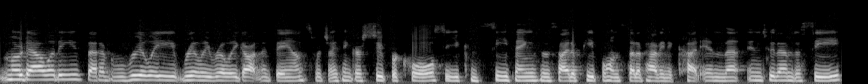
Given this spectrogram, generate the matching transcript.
modalities that have really, really, really gotten advanced, which I think are super cool. So you can see things inside of people instead of having to cut in that into them to see.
